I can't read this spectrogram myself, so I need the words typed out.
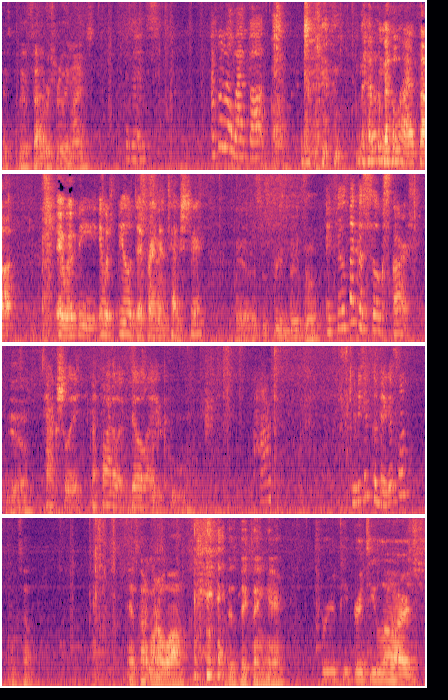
It's, the fabric's really nice. It is. I don't know why I thought. I don't know why I thought it would be. It would feel different in texture. Yeah, this is pretty big though. It feels like a silk scarf, Yeah, actually. I thought it would feel pretty like. cool. How- Did we get the biggest one? I think so. Yeah, it's gonna go on a wall. this big thing here. Pretty, pretty large.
